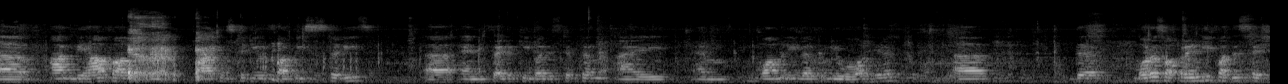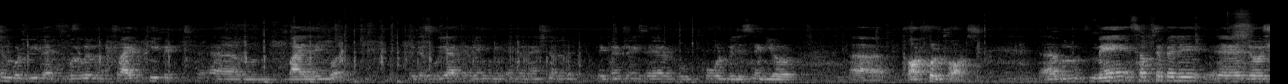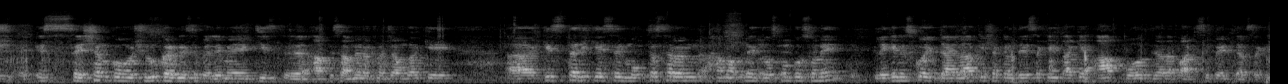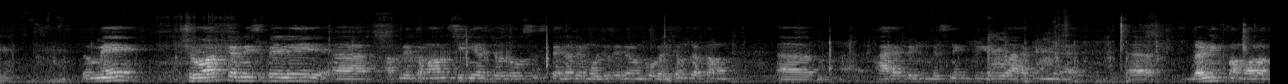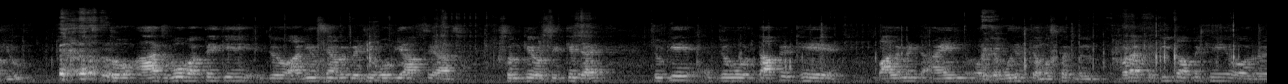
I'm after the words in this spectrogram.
Uh, on behalf of the Park Institute for Peace Studies uh, and Frederick Ebert Stiftung, I am warmly welcome you all here. Uh, the modus operandi for this session would be that we will try to keep it um, bilingual because we are having international dignitaries here who, who would be listening your uh, thoughtful thoughts. میں سب سے پہلے جو اس session کو شروع کرنے سے پہلے میں ایک چیز آپ کے سامنے رکھنا چاہوں گا کہ کس طریقے سے مختصراً ہم اپنے دوستوں کو سنیں، لیکن اس کو ایک ڈائلاگ کی شکل دے سکیں تاکہ آپ بہت زیادہ پارٹیسپیٹ کر سکیں۔ تو میں شروعات کرنے سے پہلے اپنے تمام سینئر جو دوست اس پینل میں موجود ہیں، میں ان کو ویلکم کرتا ہوں۔ I have been listening to you I have been learning from all of you تو آج وہ وقت ہے کہ جو آڈینس یہاں پہ بیٹھی وہ بھی آپ سے آج سن کے اور سیکھ کے جائے چونکہ جو ٹاپک ہے پارلیمنٹ آئین اور جمہوریت کا مستقبل، بڑا ٹرکی ٹاپک ہے اور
